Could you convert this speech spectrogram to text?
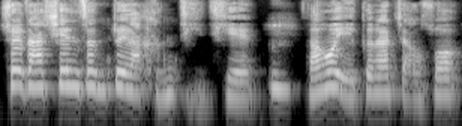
所以她先生对她很体贴，嗯，然后也跟她讲说，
